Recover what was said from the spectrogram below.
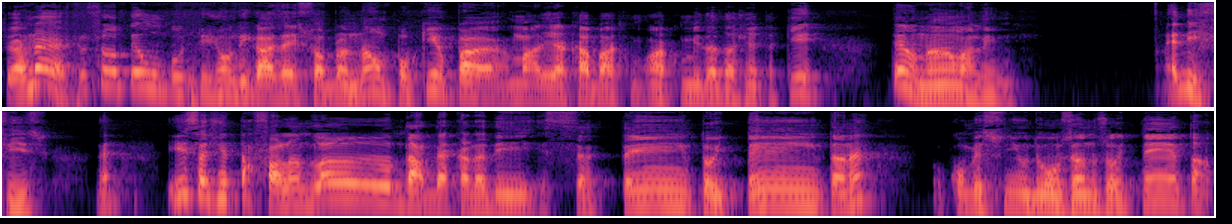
Senhor Ernesto, o senhor tem um botijão de gás aí sobrando não? Um pouquinho para Maria acabar com a comida da gente aqui? Tenho não, Arlindo. É difícil, né? Isso a gente está falando lá da década de 70, 80, né? O comecinho dos anos 80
